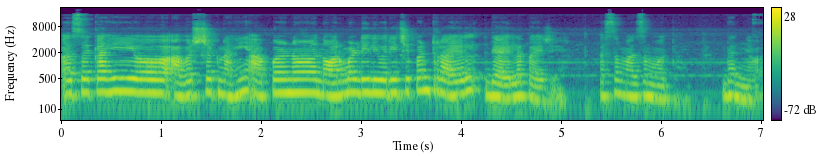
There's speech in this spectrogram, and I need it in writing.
असं काही आवश्यक नाही. आपण नॉर्मल डिलिव्हरीची पण ट्रायल द्यायला पाहिजे असं माझं मत आहे. धन्यवाद.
